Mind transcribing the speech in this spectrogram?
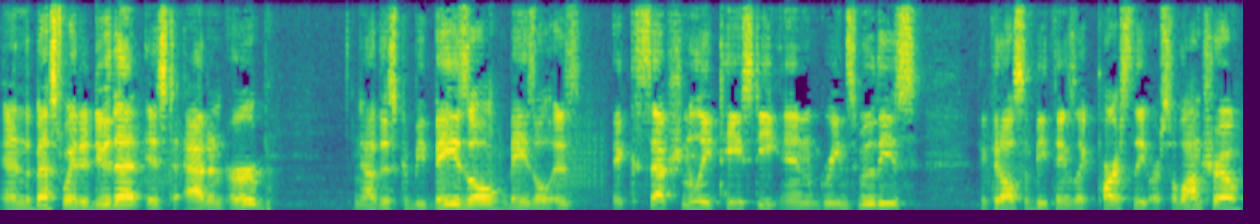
And the best way to do that is to add an herb. Now this could be basil. Basil is exceptionally tasty in green smoothies. It could also be things like parsley or cilantro.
